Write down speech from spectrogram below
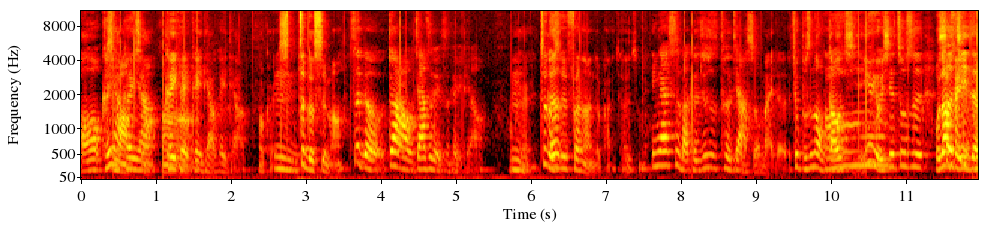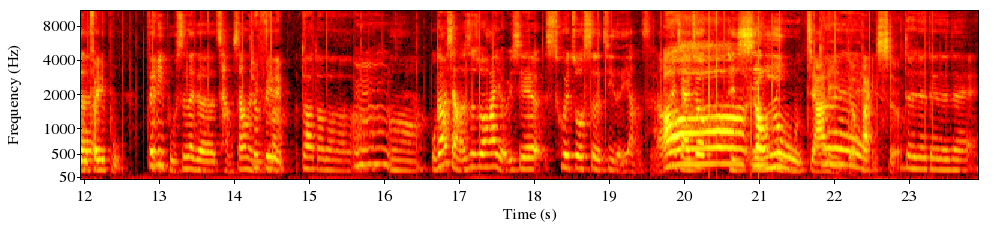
哦，可以啊，可以啊，可以可以可以调，可以调。OK，嗯，这个是吗？这个对啊，我家这个也是可以调。嗯，这个是芬兰的牌子还是什么？应该是吧，可能就是特价的时候买的，就不是那种高级，因为有一些就是我知道飞利浦，飞利浦，飞利浦是那个厂商的名字吗？对啊，对啊，对啊，对啊。嗯嗯，我刚刚想的是说，它有一些会做设计的样子，然后看起来就很融入家里的摆设。对对对对对，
